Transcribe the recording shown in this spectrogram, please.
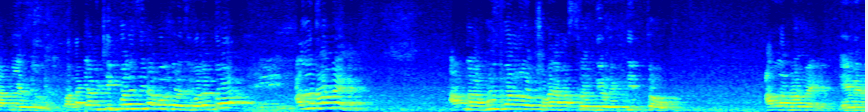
কাটিয়েছো কথা কি আমি ঠিক বলেছি না ভুল করেছি, বলেন তো? আল্লাহ ধরবেন? আপনারা বুঝবেন লোক সবাই আমার শ্রদ্ধীয় ব্যক্তিত্ব। আল্লাহ ধরবেন। এবার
